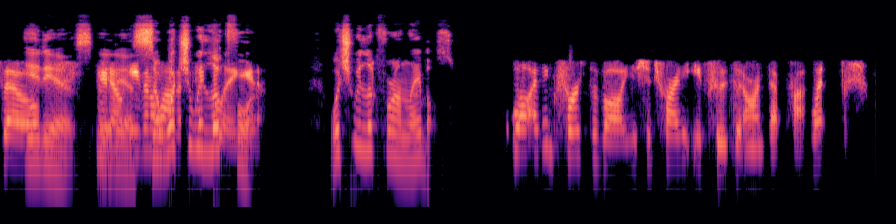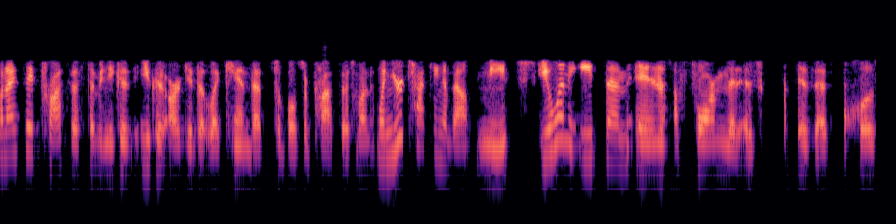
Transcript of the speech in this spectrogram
So It is. you it know, is. even So what should we look for? you know. What should we look for on labels? Well, I think first of all, you should try to eat foods that aren't that pro- when, when I say processed, I mean you could you could argue that like canned vegetables are processed. When when you're talking about meats, you want to eat them in a form that is is as close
